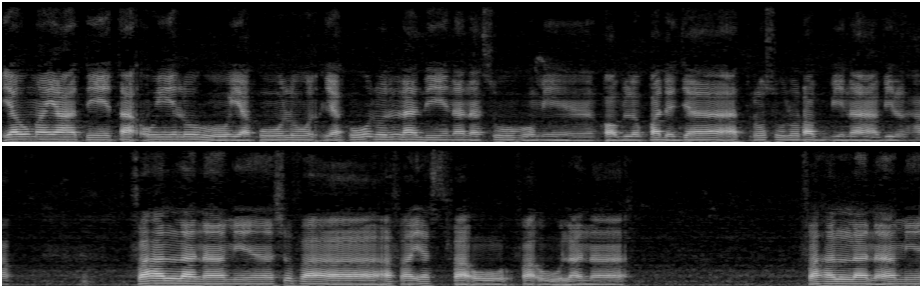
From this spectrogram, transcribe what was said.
yauma yati ta'wiluhu yaqulu yaqulu alladziina nasuhu min qablu qad ja'at rusulu rabbina bil haqq fahal lana min fau fayasfa'u fa'ulana فهل لنا من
